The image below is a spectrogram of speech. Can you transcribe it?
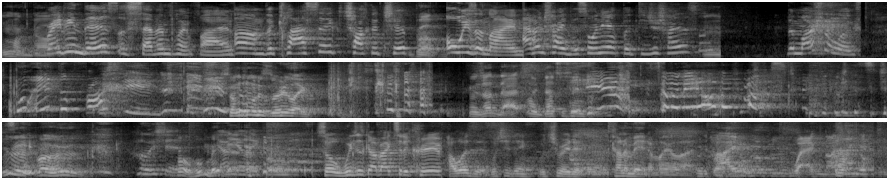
Oh my god. Rating this a 7.5. Um, the classic chocolate chip, Bro. always a 9. I haven't tried this one yet, but did you try this one? The marshmallow looks. Who ate the frosting? Someone was literally like. Was that that? Like that's the same thing? Yeah, Someone ate all the frosting. Look at it, bro, look at it. Holy shit. Bro, who made Young that? LA. So we just got back to the crib. How was it? What you think? What you rated? It's kind of mid, I'm not gonna lie. I, Whack.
